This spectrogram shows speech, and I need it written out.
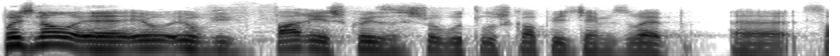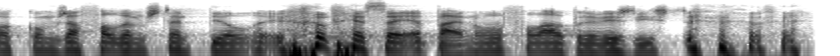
Pois não, eh, eu, eu vi várias coisas sobre o telescópio James Webb, uh, só que como já falamos tanto dele, eu pensei, epá, não vou falar outra vez disto.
